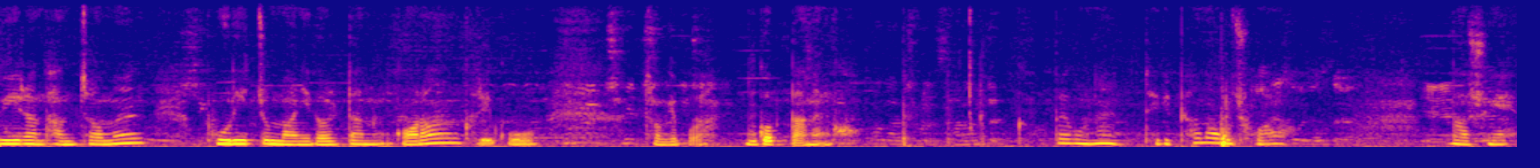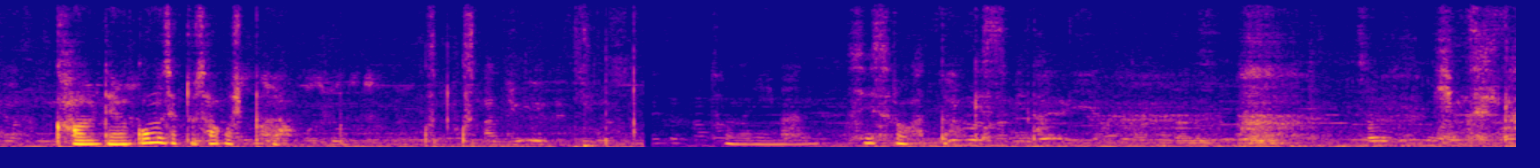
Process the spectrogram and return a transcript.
유일한 단점은 볼이 좀 많이 넓다는 거랑 그리고 저기 뭐야 무겁다는 거. 빼고는 되게 편하고 좋아요. 나중에 가을 되면 검은색도 사고 싶어요. good good. 저는 이만 씻으러 갔다 오겠습니다. 하, 힘들다.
